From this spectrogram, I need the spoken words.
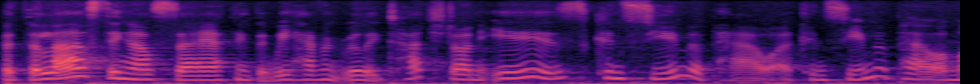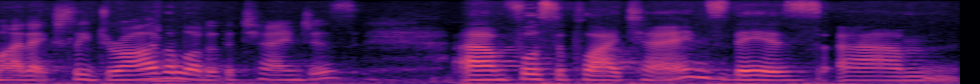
But the last thing I'll say, I think that we haven't really touched on, is consumer power. Consumer power might actually drive a lot of the changes. Um, for supply chains, there's um,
